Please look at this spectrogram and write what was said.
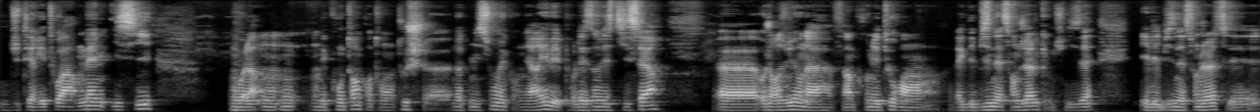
du territoire même ici donc voilà, on, on, est content quand on touche euh, notre mission et qu'on y arrive. Et pour les investisseurs, euh, aujourd'hui, on a fait un premier tour en, avec des business angels, comme tu disais. Et les business angels, c'est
